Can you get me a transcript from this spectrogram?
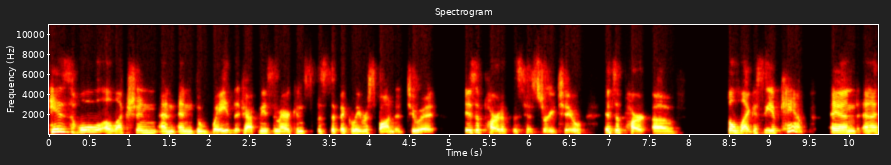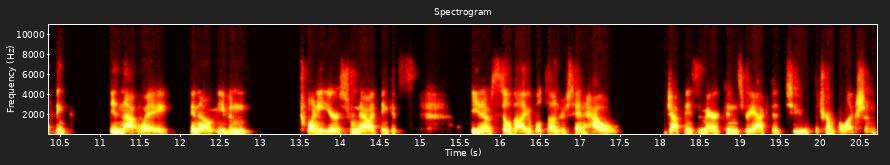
his whole election and and the way that japanese americans specifically responded to it is a part of this history too. It's a part of the legacy of camp and and i think in that way you know even 20 years from now i think it's you know still valuable to understand how japanese americans reacted to the trump election.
